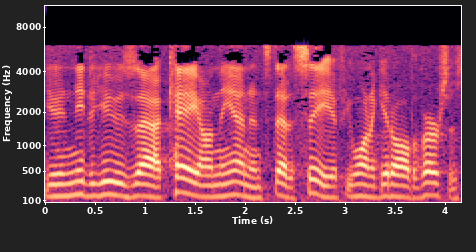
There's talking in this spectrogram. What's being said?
you need to use uh, K on the end instead of C if you want to get all the verses.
